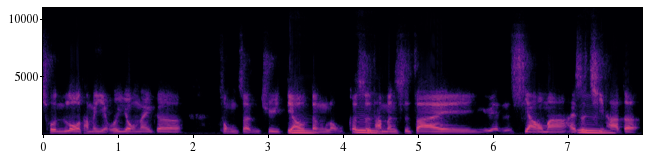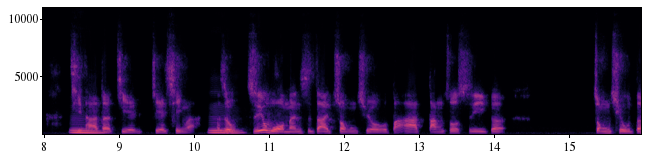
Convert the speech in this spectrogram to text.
村落，他们也会用那个。风筝去吊嗯灯笼，可是他们是在元宵吗？还是其他的、其他的节节庆啦？可是嗯只有我们是在中秋把它当做是一个中秋的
